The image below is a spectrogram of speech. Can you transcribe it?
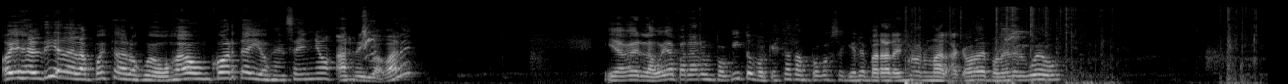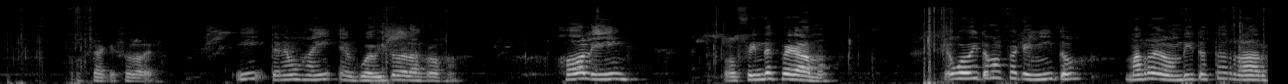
Hoy es el día de la puesta de los huevos. Hago un corte y os enseño arriba, ¿vale? Y a ver, la voy a parar un poquito porque esta tampoco se quiere parar, es normal. Acaba de poner el huevo. O sea que solo es. Y tenemos ahí el huevito de la roja. ¡Jolín! Por fin despegamos. Qué huevito más pequeñito, más redondito, está raro.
